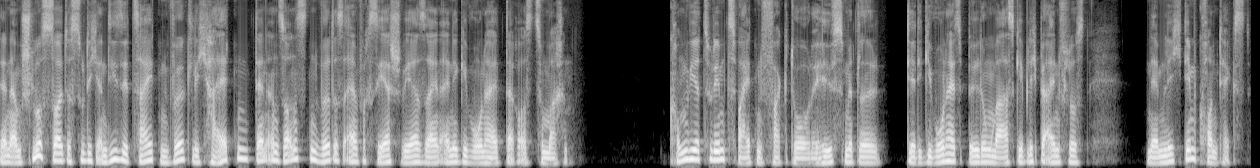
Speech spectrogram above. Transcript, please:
denn am Schluss solltest du dich an diese Zeiten wirklich halten, denn ansonsten wird es einfach sehr schwer sein, eine Gewohnheit daraus zu machen. Kommen wir zu dem zweiten Faktor oder Hilfsmittel, der die Gewohnheitsbildung maßgeblich beeinflusst, nämlich dem Kontext.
